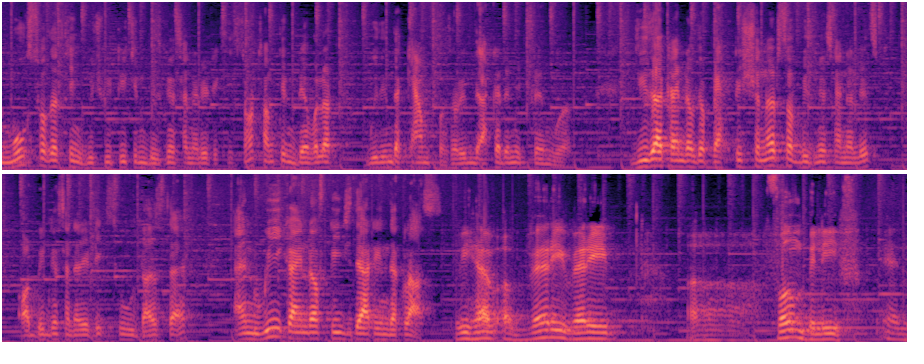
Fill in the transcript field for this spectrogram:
most of the things which we teach in business analytics is not something developed within the campus or in the academic framework these are kind of the practitioners of business analysts or business analytics who does that and we kind of teach that in the class we have a very very uh, firm belief in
